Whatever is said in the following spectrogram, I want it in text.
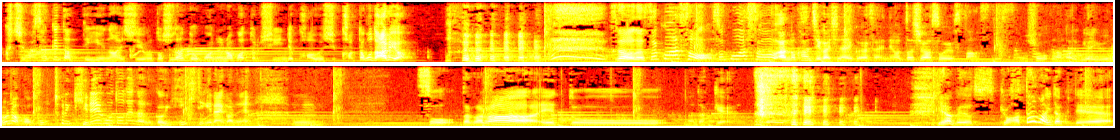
口が裂けたって言えないし、私だってお金なかったらシーンで買うし、買ったことあるよ そうだ、そこはそう。そこはそう、あの、勘違いしないでくださいね。私はそういうスタンスです。しょなんか、いや、世の中本当に綺麗事でなんか生きていけないからね。うん。そう。だから、えっ、と、なんだっけ。いや、けど今日頭痛くて、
